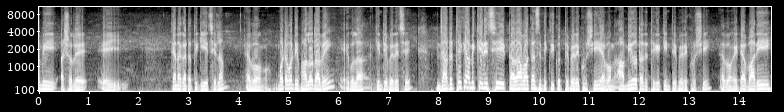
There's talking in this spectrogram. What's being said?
আমি আসলে এই কেনাকাটাতে গিয়েছিলাম। এবং মোটামুটি ভালো দামেই এগুলা কিনতে পেরেছি। যাদের থেকে আমি কিনেছি, তারা আমার কাছে বিক্রি করতে পেরে খুশি এবং আমিও তাদের থেকে কিনতে পেরে খুশি এবং এটা বাড়ি,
